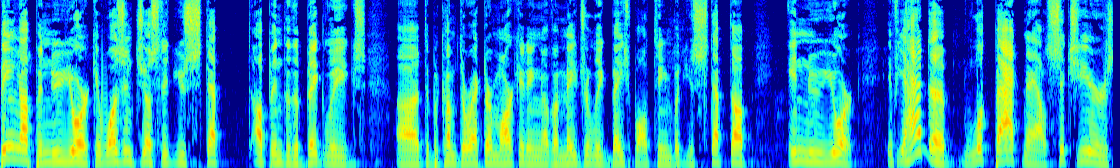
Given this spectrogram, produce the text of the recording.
Being up in New York, it wasn't just that you stepped up into the big leagues uh, to become director of marketing of a major league baseball team, but you stepped up in New York. If you had to look back now, six years,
